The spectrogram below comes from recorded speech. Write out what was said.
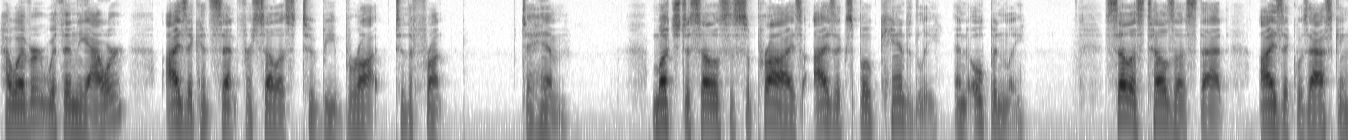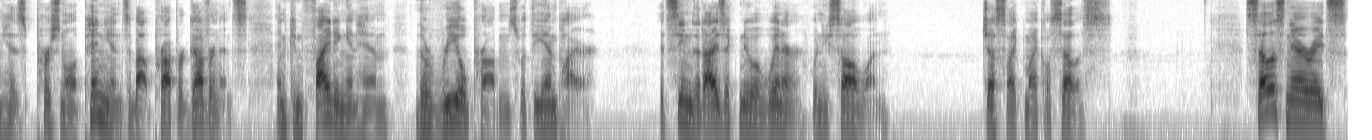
However, within the hour, Isaac had sent for Psellus to be brought to the front to him. Much to Psellus's surprise, Isaac spoke candidly and openly. Psellus tells us that Isaac was asking his personal opinions about proper governance and confiding in him the real problems with the empire. It seemed that Isaac knew a winner when he saw one, just like Michael Psellus. Psellus narrates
